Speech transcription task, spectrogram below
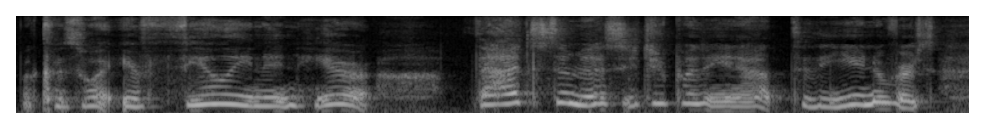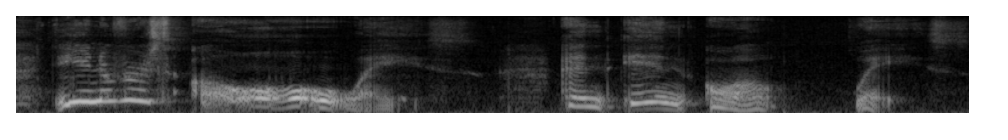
Because what you're feeling in here, that's the message you're putting out to the universe. The universe always and in all ways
